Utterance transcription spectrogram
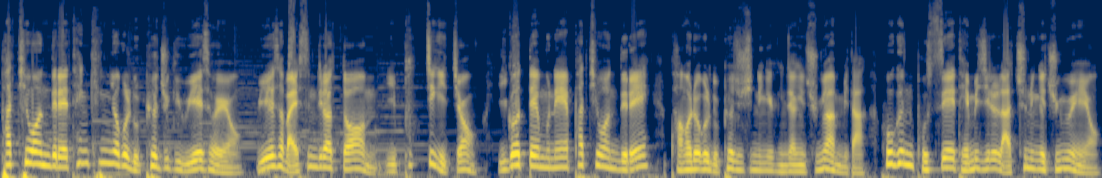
파티원들의 탱킹력을 높여주기 위해서예요. 위에서 말씀드렸던 이 푹찍 있죠? 이것 때문에 파티원들의 방어력을 높여주시는 게 굉장히 중요합니다. 혹은 보스의 데미지를 낮추는 게 중요해요.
